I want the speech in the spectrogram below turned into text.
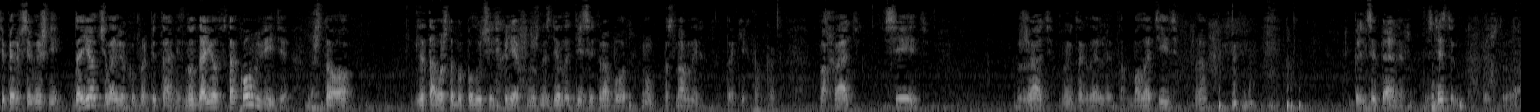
теперь Всевышний дает человеку пропитание, но дает в таком виде, что для того, чтобы получить хлеб, нужно сделать 10 работ, ну, основных, таких там как пахать, сеять, сжать, ну и так далее, там, молотить. Да? Принципиально. Естественно, что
